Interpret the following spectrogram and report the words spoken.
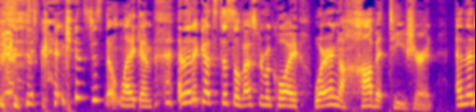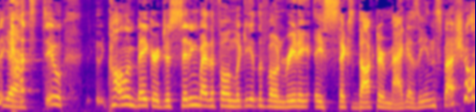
his grandkids just don't like him, and then it cuts to Sylvester McCoy wearing a Hobbit T-shirt, and then it Yeah. cuts to Colin Baker just sitting by the phone, looking at the phone, reading a Six Doctor magazine special.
